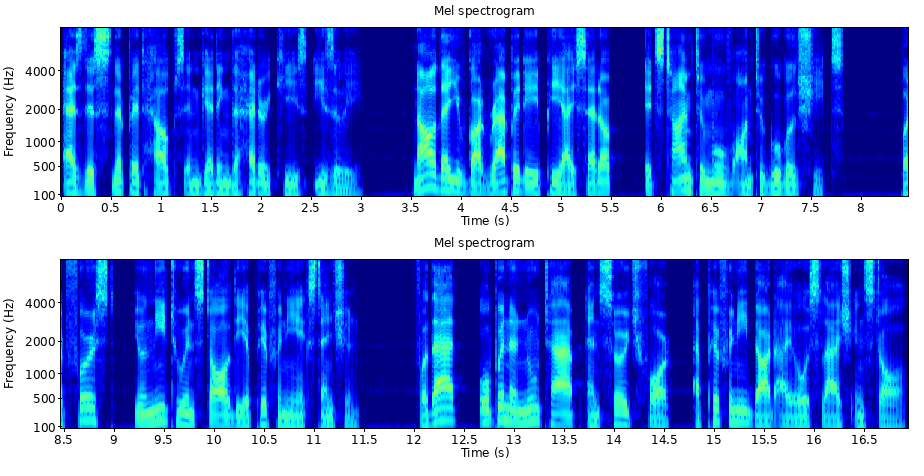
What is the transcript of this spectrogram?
as this snippet helps in getting the header keys easily. Now that you've got Rapid API set up, it's time to move on to Google Sheets. But first, you'll need to install the Apipheny extension. For that, open a new tab and search for apipheny.io slash install.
